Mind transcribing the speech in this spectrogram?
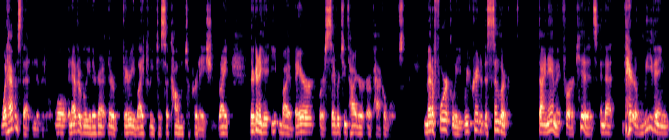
What happens to that individual? Well, inevitably they're going to they're very likely to succumb to predation, right? They're going to get eaten by a bear or a saber-tooth tiger or a pack of wolves. Metaphorically, we've created this similar dynamic for our kids in that they're leaving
